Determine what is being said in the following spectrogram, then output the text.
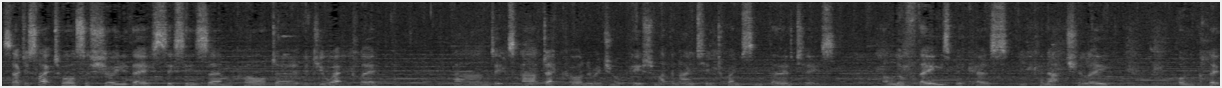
So I'd just like to also show you this. This is um, called uh, a duet clip and it's Art Deco, an original piece from like the 1920s and 30s. I love these because you can actually unclip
